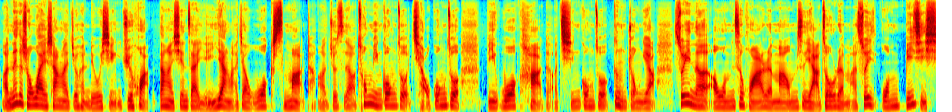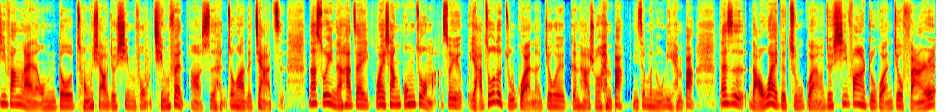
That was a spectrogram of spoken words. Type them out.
啊，那个时候外商啊就很流行一句话，当然现在也一样啊，叫 work smart 啊，就是要聪明工作、巧工作，比 work hard 勤工作更重要。所以呢，我们是华人嘛，我们是亚洲人嘛，所以我们比起西方来呢，我们都从小就信奉勤奋啊，是很重要的。价值，那所以呢，他在外商工作嘛，所以亚洲的主管呢就会跟他说很棒，你这么努力很棒。但是老外的主管，就西方的主管，就反而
